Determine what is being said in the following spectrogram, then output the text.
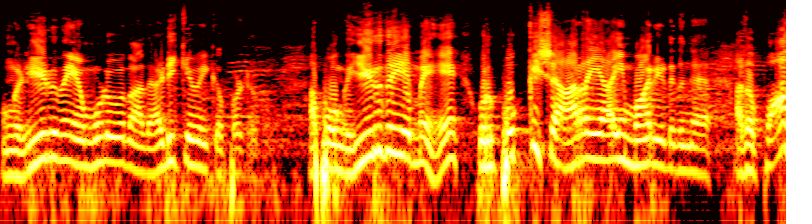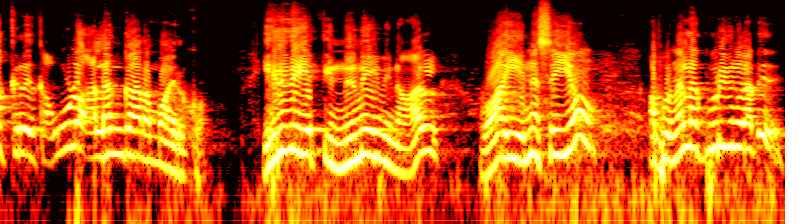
உங்கள் இருதயம் முழுவதும் அது அடிக்க வைக்கப்பட்டிருக்கும். அப்போ உங்கள் இருதயமே ஒரு பொக்கிஷ அறையாய் மாறிடுதுங்க. அதை பார்க்கறதுக்கு அவ்வளோ அலங்காரமாக இருக்கும். இருதயத்தின் நினைவினால் வாய் என்ன செய்யும்? அப்போ நல்லா புரியுதுங்களா அது?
